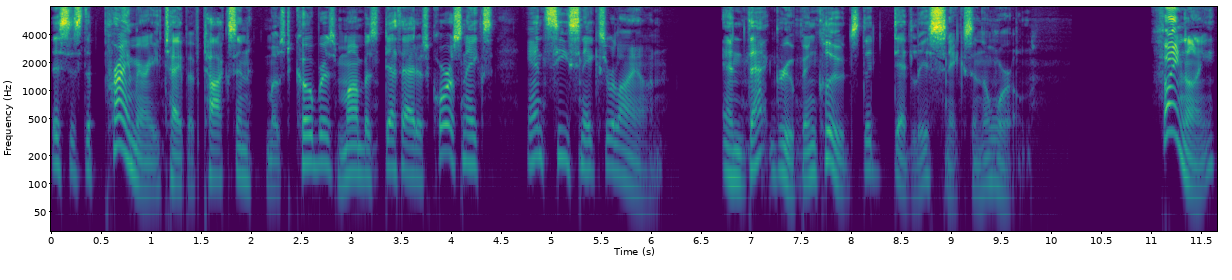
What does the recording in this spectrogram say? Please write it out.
This is the primary type of toxin most cobras, mambas, death adders, coral snakes, and sea snakes rely on. And that group includes the deadliest snakes in the world. Finally,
